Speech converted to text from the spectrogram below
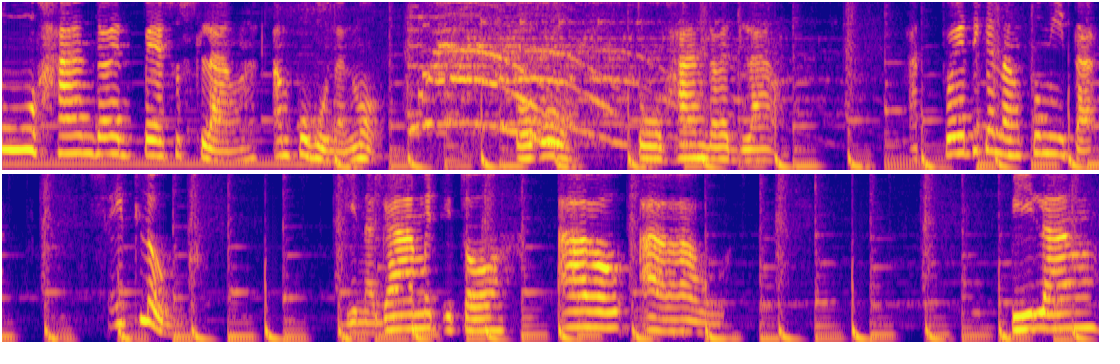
200 pesos lang ang puhunan mo. Oo, 200 lang. At pwede ka nang kumita sa itlog. Ginagamit ito araw-araw bilang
